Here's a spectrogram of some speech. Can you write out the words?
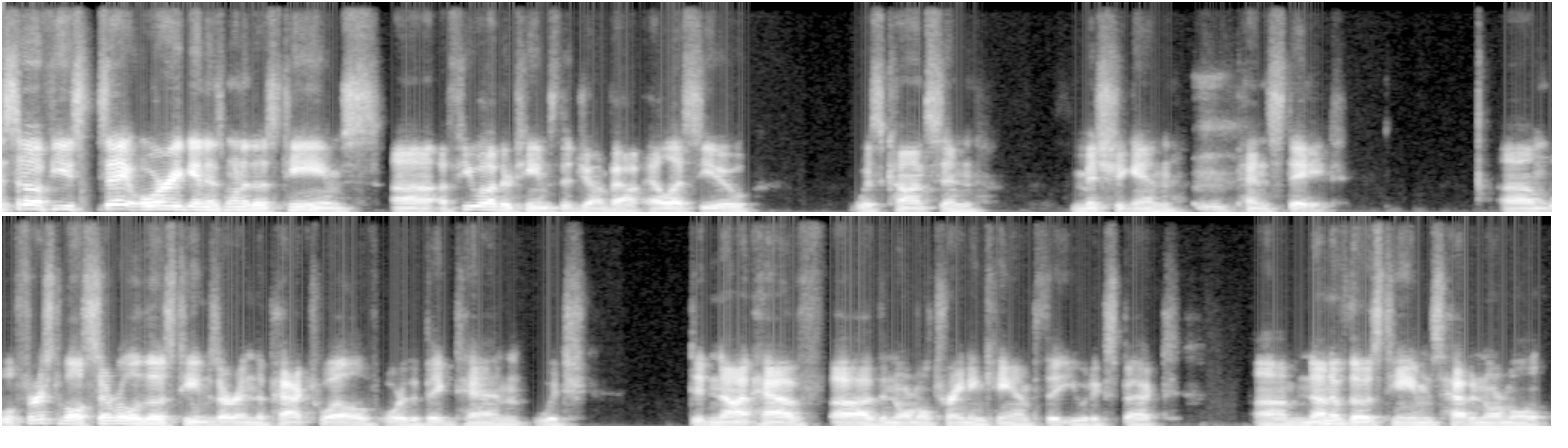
so if you say Oregon is one of those teams, uh, a few other teams that jump out LSU, Wisconsin, Michigan, Penn State. Um, well, first of all, several of those teams are in the Pac 12 or the Big Ten, which did not have uh, the normal training camp that you would expect. Um, none of those teams had a normal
